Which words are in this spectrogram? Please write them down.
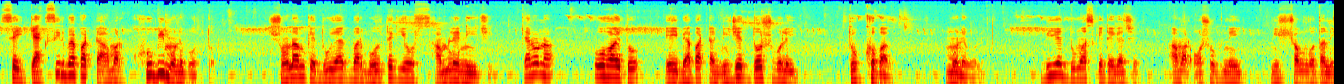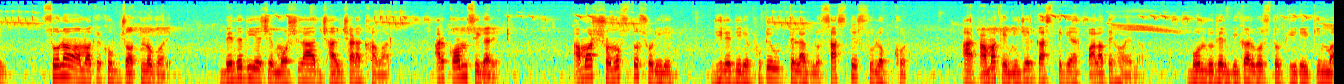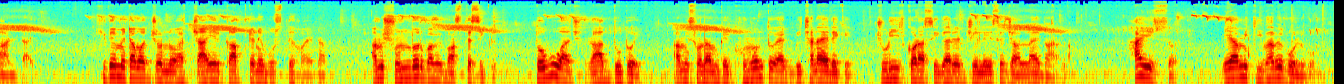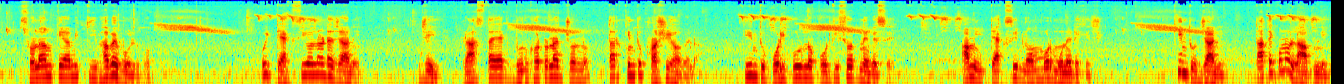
সেই ট্যাক্সির ব্যাপারটা আমার খুবই মনে পড়তো। সোনামকে দু একবার বলতে গিয়েও সামলে নিয়েছি, কেননা ও হয়তো এই ব্যাপারটা নিজের দোষ বলেই দুঃখ পাবে মনে মনে। বিয়ের দু মাস কেটে গেছে আমার অসুখ নেই, নিঃসঙ্গতা নেই। সোনা আমাকে খুব যত্ন করে। বেঁধে দিয়েছে মশলা ঝাল ছাড়া খাবার আর কম সিগারেট। আমার সমস্ত শরীরে ধীরে ধীরে ফুটে উঠতে লাগল স্বাস্থ্যের সুলক্ষণ। আর আমাকে নিজের কাছ থেকে আর পালাতে হয় না, বন্ধুদের বিকারগ্রস্ত ভিড়ে কিংবা আড্ডায়। খিদে মেটাবার জন্য আর চায়ের কাপ টেনে বসতে হয় না। আমি সুন্দরভাবে বাঁচতে শিখলাম। তবু আজ রাত দুটোয় আমি সোনামকে ঘুমন্ত এক বিছানায় রেখে চুরি করা সিগারেট জেলে এসে জানলায় দাঁড়ালাম। হায় ঈশ্বর, এ আমি কীভাবে বলব? সোনামকে আমি কীভাবে বলব? ওই ট্যাক্সিওয়ালাটা জানে যে রাস্তায় এক দুর্ঘটনার জন্য তার কিন্তু ফাঁসি হবে না। কিন্তু পরিপূর্ণ প্রতিশোধ নেবে সে। আমি ট্যাক্সির নম্বর মনে রেখেছি। কিন্তু জানি তাতে কোনো লাভ নেই।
